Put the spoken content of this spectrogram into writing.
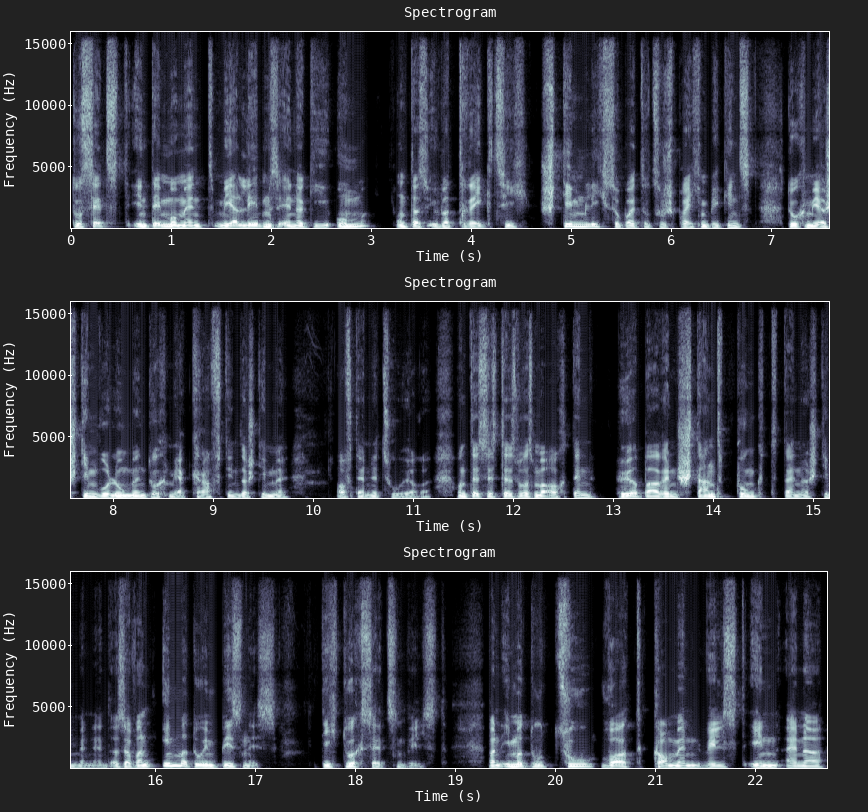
Du setzt in dem Moment mehr Lebensenergie um und das überträgt sich stimmlich, sobald du zu sprechen beginnst, durch mehr Stimmvolumen, durch mehr Kraft in der Stimme auf deine Zuhörer. Und das ist das, was man auch den hörbaren Standpunkt deiner Stimme nennt. Also wann immer du im Business dich durchsetzen willst, wann immer du zu Wort kommen willst in einer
